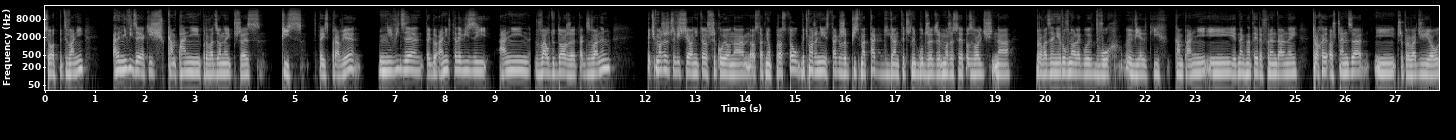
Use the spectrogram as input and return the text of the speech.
są odpytywani, ale nie widzę jakiejś kampanii prowadzonej przez PiS w tej sprawie. Nie widzę tego ani w telewizji, ani w outdoorze tak zwanym. Być może rzeczywiście oni to szykują na ostatnią prostą. Być może nie jest tak, że PiS ma tak gigantyczny budżet, że może sobie pozwolić na prowadzenie równoległych dwóch wielkich kampanii i jednak na tej referendalnej trochę oszczędza i przeprowadzi ją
